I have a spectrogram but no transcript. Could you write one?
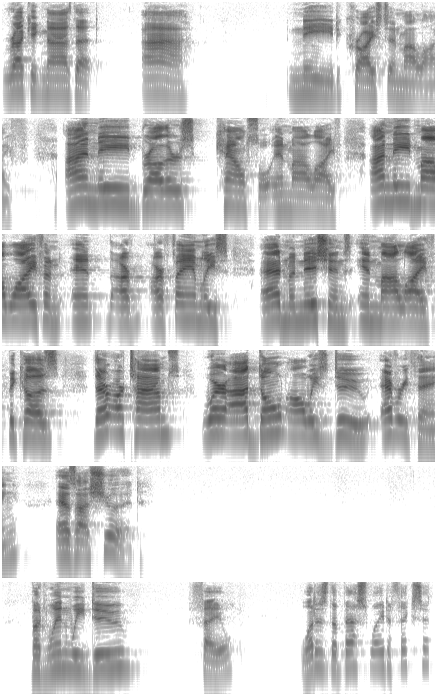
recognize that I need Christ in my life. I need brothers' counsel in my life. I need my wife and, and our, our family's admonitions in my life because there are times where I don't always do everything as I should. But when we do fail, what is the best way to fix it?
